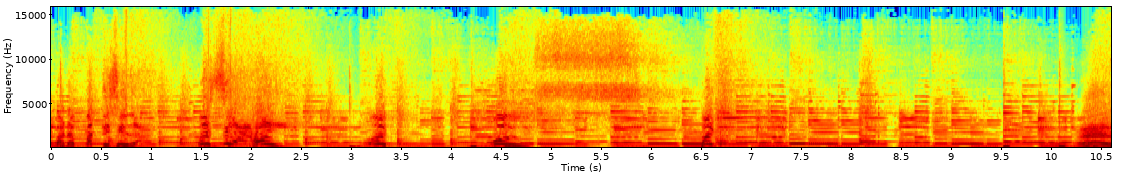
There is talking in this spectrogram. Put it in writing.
kau pada bendisira Usia hei Oi Oi Hei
